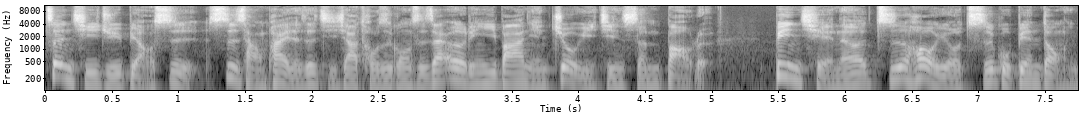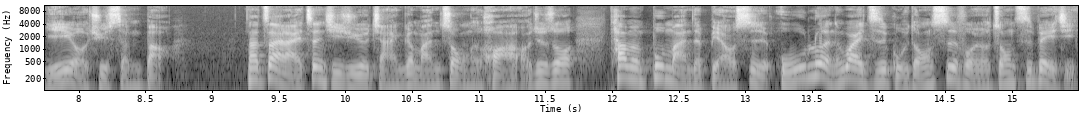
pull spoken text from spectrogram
政企局表示，市场派的这几家投资公司在二零一八年就已经申报了，并且呢之后有持股变动也有去申报。那再来，政企局有讲一个蛮重的话哦，就是说他们不满的表示，无论外资股东是否有中资背景，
